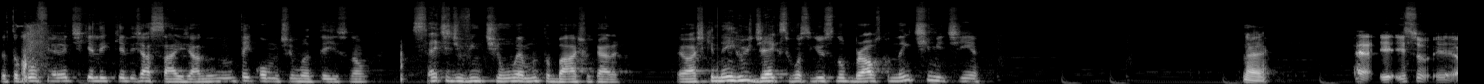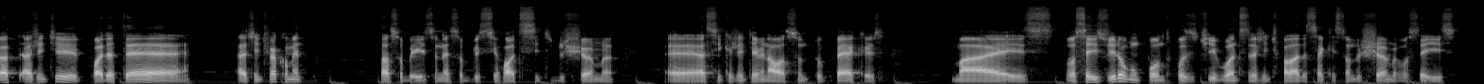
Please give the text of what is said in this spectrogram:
eu tô confiante que ele, que ele já sai, já. Não, não tem como te manter isso, não. 7 de 21 é muito baixo, cara. Eu acho que nem Hugh Jackson conseguiu isso no Browns, quando nem time tinha. É. É, isso a, a gente pode até. A gente vai comentar sobre isso, né? Sobre esse hot seat do Chama é, assim que a gente terminar o assunto do Packers. Mas vocês viram algum ponto positivo antes da gente falar dessa questão do Chama? Vocês.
